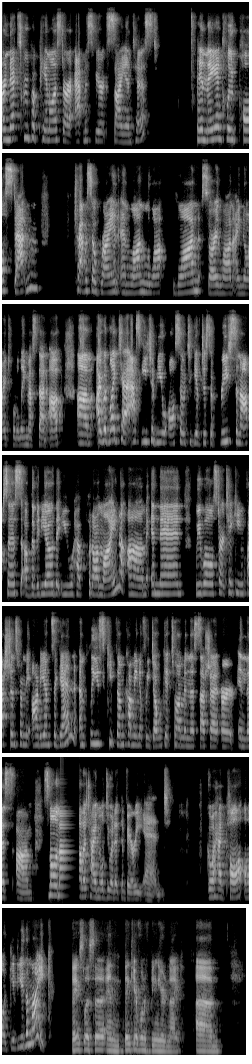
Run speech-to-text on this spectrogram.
Our next group of panelists are atmospheric scientists, and they include Paul Staten Travis O'Brien and Lon Luan, sorry, Lon, I know I totally messed that up. Um, I would like to ask each of you also to give just a brief synopsis of the video that you have put online. Um, and then we will start taking questions from the audience again. And please keep them coming. If we don't get to them in this session or in this um, small amount of time, we'll do it at the very end. Go ahead, Paul, I'll give you the mic. Thanks, Lissa. And thank you everyone for being here tonight. Um,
